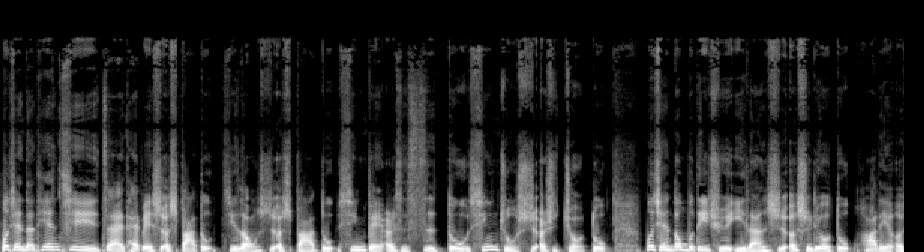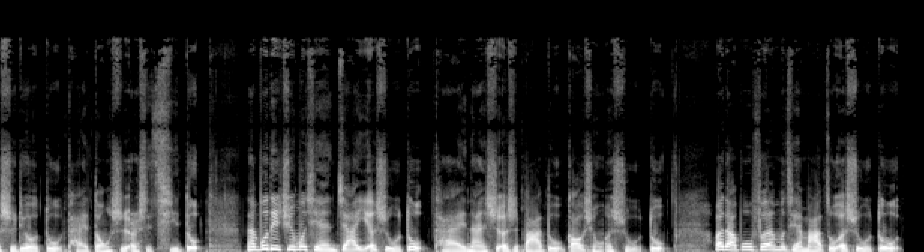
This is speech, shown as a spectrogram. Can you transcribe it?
目前的天气在台北是二十八度，基隆是二十八度，新北二十四度，新竹是二十九度。目前东部地区宜兰是二十六度，花莲二十六度，台东是二十七度。南部地区目前嘉义二十五度，台南是二十八度，高雄二十五度。外岛部分目前马祖二十五度。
